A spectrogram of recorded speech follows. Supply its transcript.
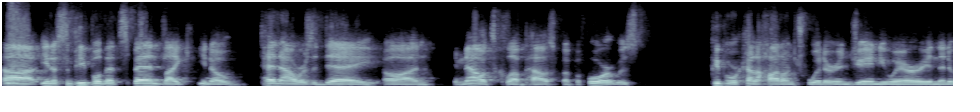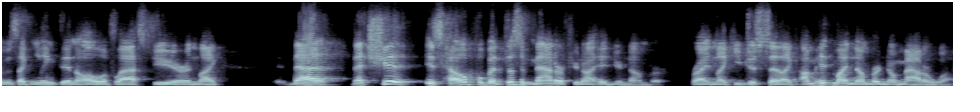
uh, you know some people that spend like you know 10 hours a day on and now it's Clubhouse, but before it was people were kind of hot on Twitter in January and then it was like LinkedIn all of last year and like that that shit is helpful, but it doesn't matter if you're not hitting your number, right? And like you just said, like I'm hitting my number no matter what.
